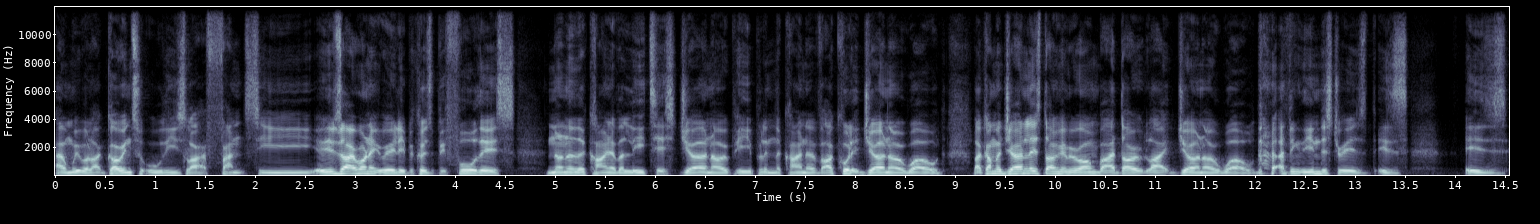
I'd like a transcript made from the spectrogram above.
and we were like going to all these like fancy. It was ironic really because before this, none of the kind of elitist journo people in the kind of I call it journo world. Like I'm a journalist, don't get me wrong, but I don't like journo world. I think the industry is is is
